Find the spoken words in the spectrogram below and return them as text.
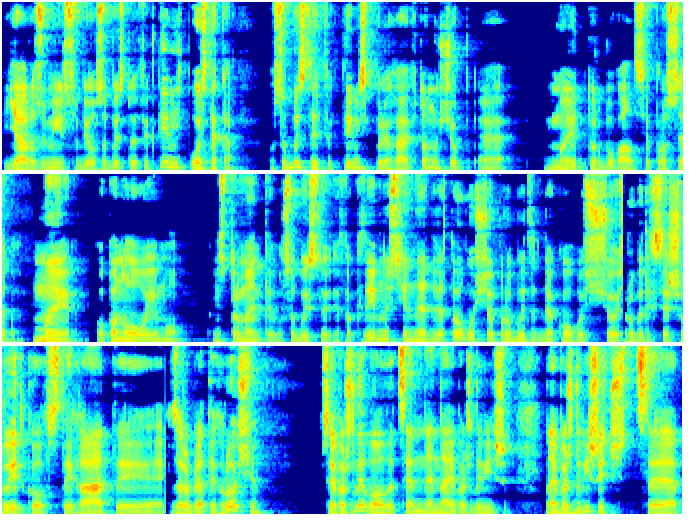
я розумію собі особисту ефективність, ось така. Особиста ефективність полягає в тому, щоб е, ми турбувалися про себе. Ми опановуємо інструменти особистої ефективності не для того, щоб робити для когось щось, робити все швидко, встигати, заробляти гроші. Це важливо, але це не найважливіше. Найважливіше це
